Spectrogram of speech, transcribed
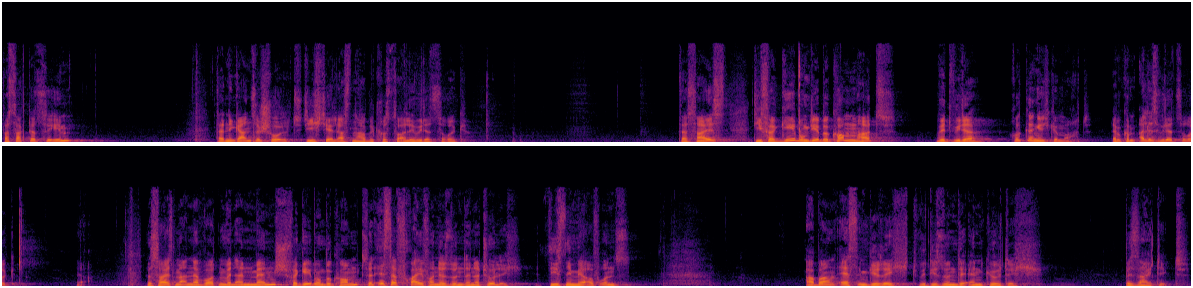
was sagt er zu ihm? Deine ganze Schuld, die ich dir erlassen habe, kriegst du alle wieder zurück. Das heißt, die Vergebung, die er bekommen hat, wird wieder rückgängig gemacht. Er bekommt alles wieder zurück. Das heißt, mit anderen Worten, wenn ein Mensch Vergebung bekommt, dann ist er frei von der Sünde, natürlich. Sie ist nicht mehr auf uns. Aber erst im Gericht wird die Sünde endgültig beseitigt.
